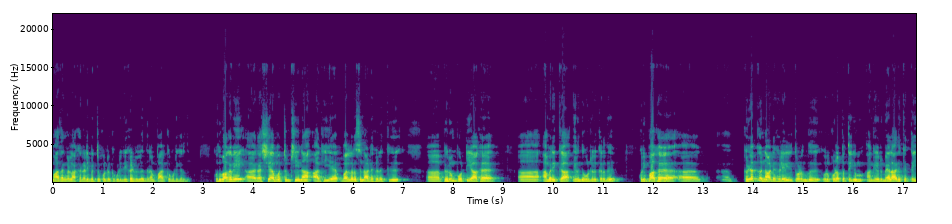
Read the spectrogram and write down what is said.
மாதங்களாக நடைபெற்று கொண்டிருக்கக்கூடிய நிகழ்விலிருந்து நாம் பார்க்க முடிகிறது. பொதுவாகவே ரஷ்யா மற்றும் சீனா ஆகிய வல்லரசு நாடுகளுக்கு பெரும் போட்டியாக அமெரிக்கா இருந்து கொண்டிருக்கிறது. குறிப்பாக கிழக்கு நாடுகளில் தொடர்ந்து ஒரு குழப்பத்தையும் அங்கே ஒரு மேலாதிக்கத்தை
